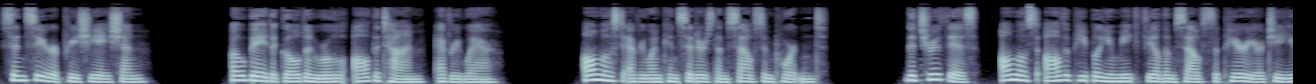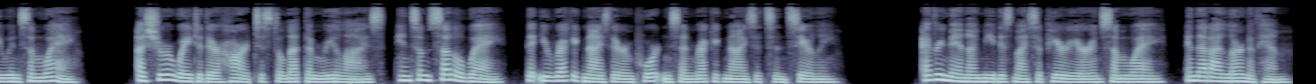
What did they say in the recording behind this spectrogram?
sincere appreciation. Obey the golden rule all the time, everywhere. Almost everyone considers themselves important. The truth is, almost all the people you meet feel themselves superior to you in some way. A sure way to their hearts is to let them realize, in some subtle way, that you recognize their importance and recognize it sincerely. Every man I meet is my superior in some way, and that I learn of him.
